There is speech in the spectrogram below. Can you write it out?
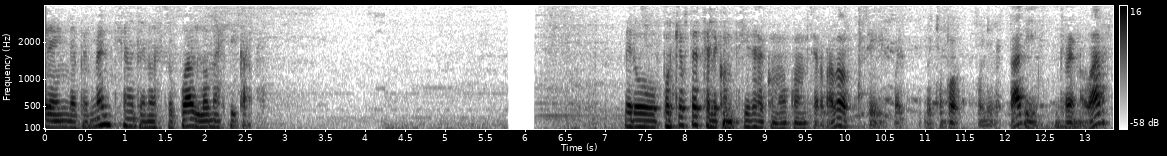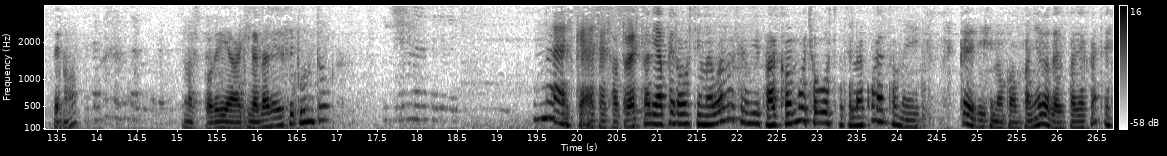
y la independencia de nuestro pueblo mexicano. Pero, ¿por qué usted se le considera como conservador? Sí, pues luchó por su libertad y renovarse, ¿no? ¿Nos podría aclarar ese punto? Es que esa es otra historia, pero si me vuelves a invitar, con mucho gusto te la cuento, mi queridísimo compañero del paliacate.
